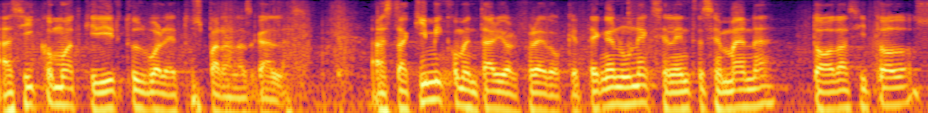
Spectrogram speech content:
así como adquirir tus boletos para las galas. Hasta aquí mi comentario, Alfredo. Que tengan una excelente semana, todas y todos.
